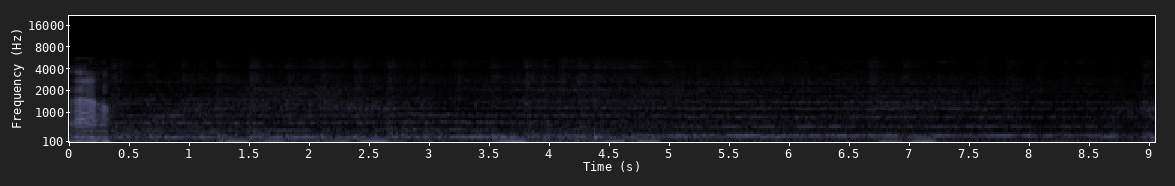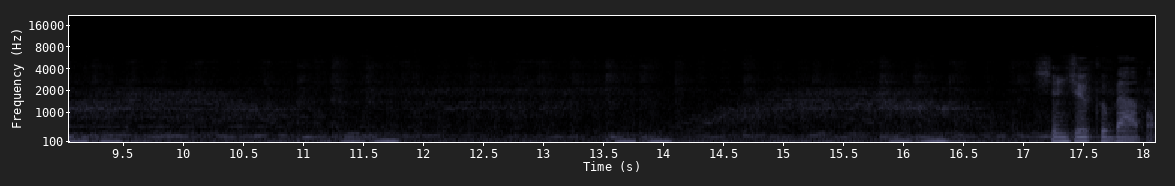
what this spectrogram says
Oh. Shinjuku Babel.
